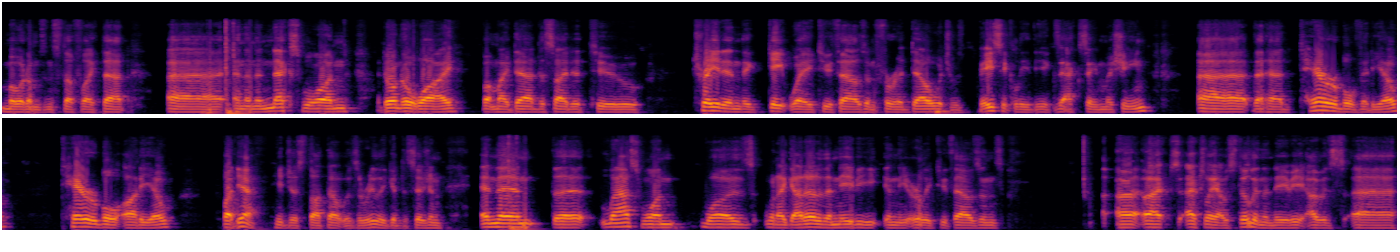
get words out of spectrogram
modems and stuff like that uh, and then the next one i don't know why but my dad decided to trade in the gateway 2000 for a dell which was basically the exact same machine uh, that had terrible video, terrible audio. But yeah, he just thought that was a really good decision. And then the last one was when I got out of the Navy in the early 2000s. Uh, actually, I was still in the Navy. I was uh,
